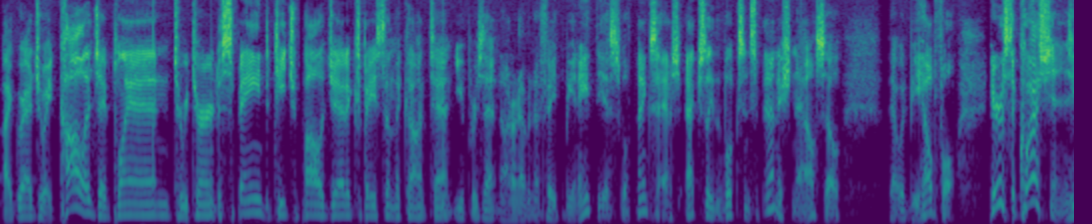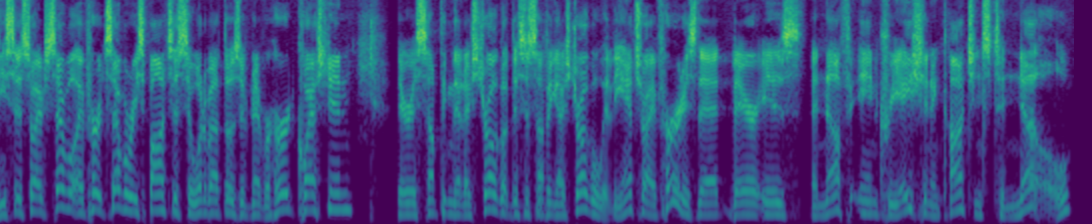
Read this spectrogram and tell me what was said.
I graduate college, I plan to return to Spain to teach apologetics based on the content you present. And I don't have enough faith to be an atheist. Well, thanks, Ash. Actually, the book's in Spanish now, so that would be helpful. Here's the question. He says, so I've several, I've heard several responses to what about those who've never heard question. There is something that I struggle. With. This is something I struggle with. The answer I've heard is that there is enough in creation and conscience to know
